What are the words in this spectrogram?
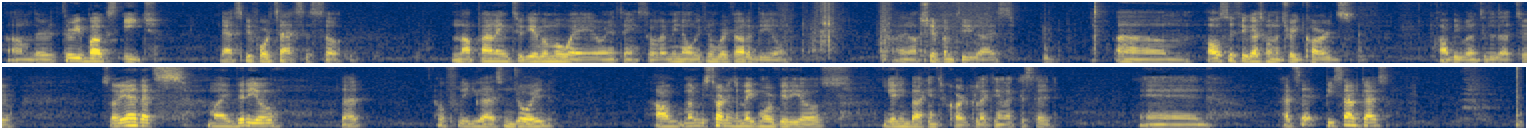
Um, they're three bucks each. That's before taxes. So I'm not planning to give them away or anything. So let me know. We can work out a deal, and I'll ship them to you guys. Um, also, if you guys want to trade cards, I'll be willing to do that too. So yeah, that's my video that hopefully you guys enjoyed. I'm gonna be starting to make more videos, getting back into card collecting, like I said. And that's it. Peace out, guys.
